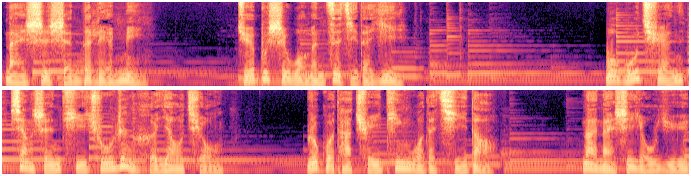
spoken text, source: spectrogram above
乃是神的怜悯，绝不是我们自己的意。我无权向神提出任何要求，如果他垂听我的祈祷，那乃是由于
